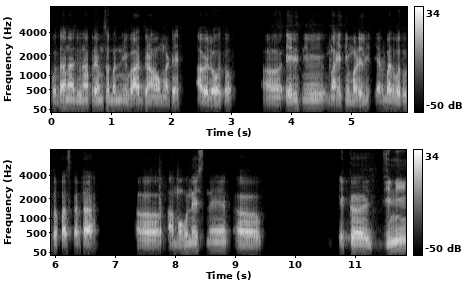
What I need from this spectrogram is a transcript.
પોતાના જૂના પ્રેમ સંબંધની વાત જણાવવા માટે આવેલો હતો. એ રીતની માહિતી મળેલી. ત્યારબાદ વધુ તપાસ કરતા આ મોહનેશને એક જીમી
